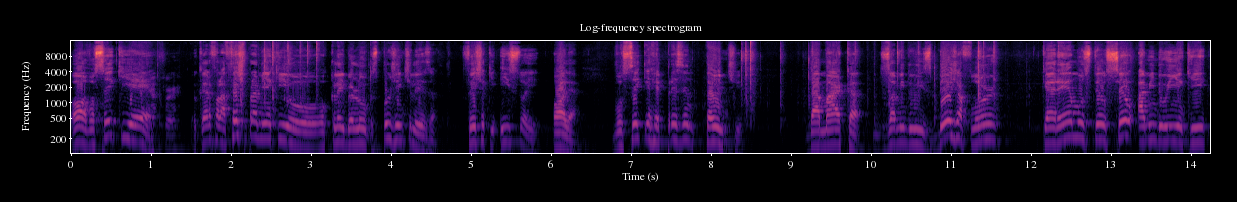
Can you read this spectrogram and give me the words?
Ó, você que é. Beija-flor. Eu quero falar, fecha pra mim aqui, o, Kleiber Lucas, por gentileza. Fecha aqui, isso aí. Olha, você que é representante da marca dos amendoins Beija-Flor, queremos ter o seu amendoim aqui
